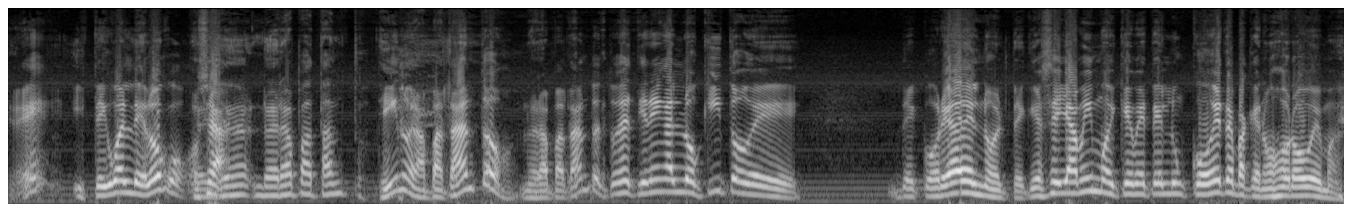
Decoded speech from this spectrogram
¿Eh? Y está igual de loco. O sea, no era para tanto. Sí, no era para tanto, no era para tanto. Entonces tienen al loquito de, de Corea del Norte, que ese ya mismo hay que meterle un cohete para que no jorobe más.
